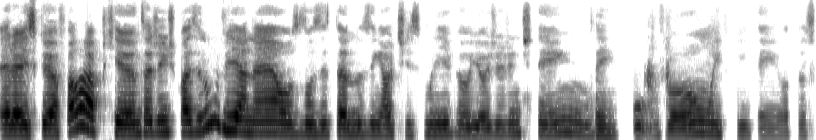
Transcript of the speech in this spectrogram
Era isso que eu ia falar, porque antes a gente quase não via, né, os lusitanos em altíssimo nível, e hoje a gente tem Sim. o João, enfim, tem outras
